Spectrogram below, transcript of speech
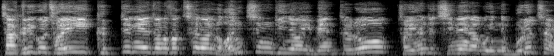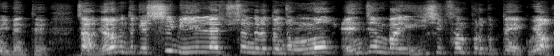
자, 그리고 저희 급등의 정석 채널 런칭 기념 이벤트로 저희 현재 진행하고 있는 무료 체험 이벤트. 자, 여러분들께 12일날 추천드렸던 종목 엔진바이오 23% 급등했고요.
